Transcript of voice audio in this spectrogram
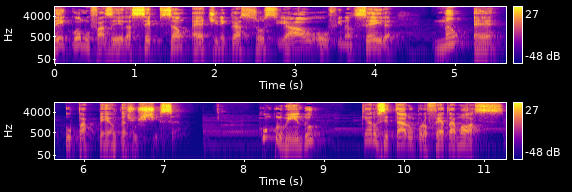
bem como fazer acepção étnica, social ou financeira, não é o papel da justiça. Concluindo, quero citar o profeta Amós.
